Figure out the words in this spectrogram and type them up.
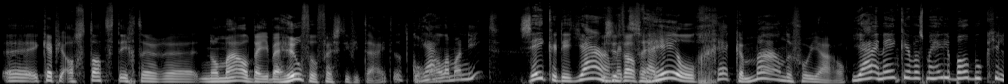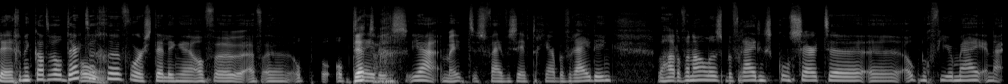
Uh, ik heb je als stadsdichter, uh, normaal ben je bij heel veel festiviteiten. Dat kon ja. allemaal niet. Zeker dit jaar. Dus het was een heel gekke maanden voor jou. Ja, in één keer was mijn hele balboekje leeg. En ik had wel 30 oh. uh, voorstellingen of op, op 30? Ja, het is 75 jaar bevrijding. We hadden van alles, bevrijdingsconcerten, ook nog 4 mei. En nou,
